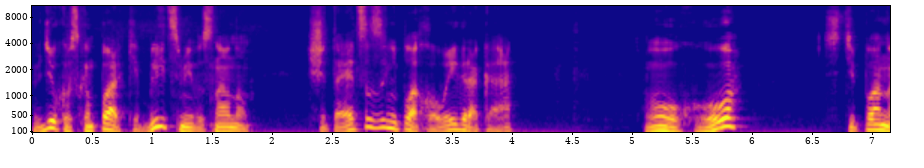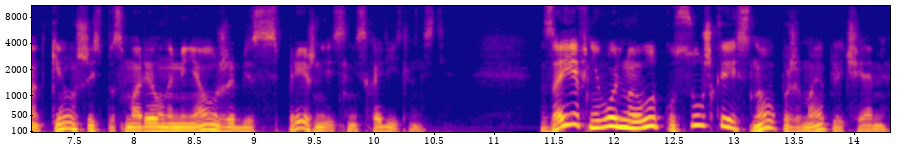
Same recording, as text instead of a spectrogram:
«В Дюковском парке, блицами в основном. Считается за неплохого игрока». Ого! Степан, откинувшись, посмотрел на меня уже без прежней снисходительности. Заев невольную улыбку с ушкой, снова пожимая плечами.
